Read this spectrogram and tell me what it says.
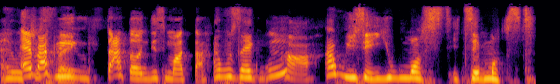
I was Evergreen like, start on this matter. I was like, mm, Ah. how will you say you must? It's a must.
